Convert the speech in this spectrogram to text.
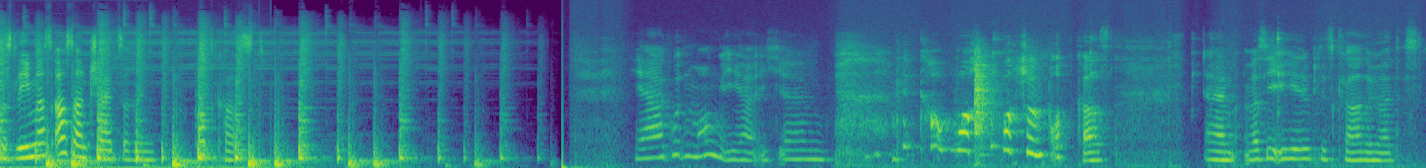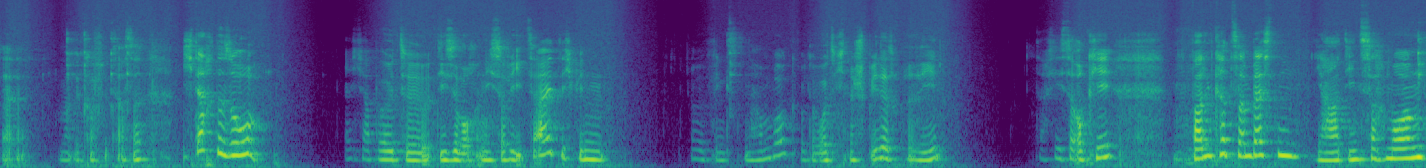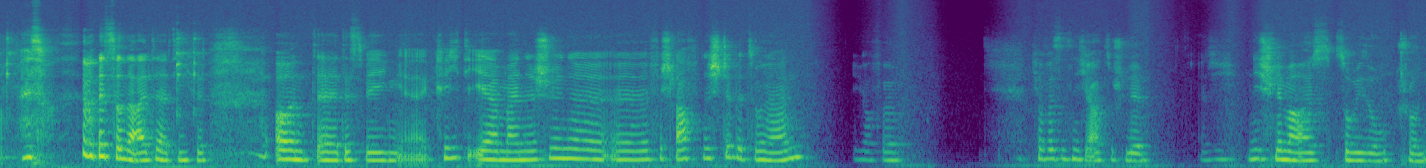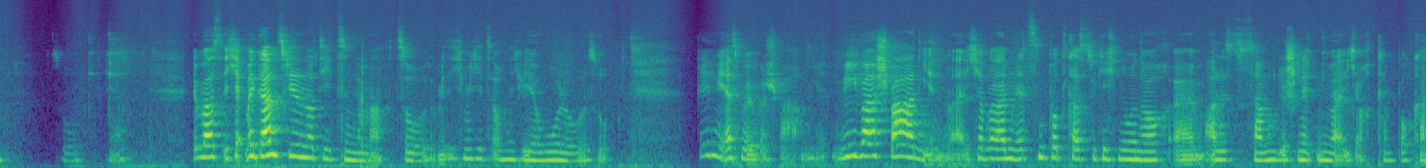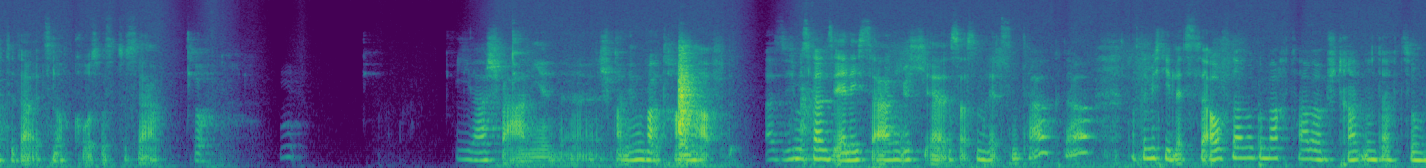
Das Leben als Auslandschweizerin. Podcast. Ja, guten Morgen ihr. Ich ähm, bin kaum wach, ich mach schon einen Podcast. Ähm, was ihr hier jetzt gerade hört, ist äh, meine Kaffeetasse. Ich dachte so, ich habe heute diese Woche nicht so viel Zeit. Ich bin Pfingsten in Hamburg oder wollte ich noch später drüber reden. Da dachte ich so, okay, wann kannst du am besten? Ja, Dienstagmorgen. Also, so eine Alternative. Und äh, deswegen äh, kriegt ihr meine schöne, äh, verschlafene Stimme zu hören. Ich hoffe, ich hoffe, es ist nicht allzu schlimm. Also nicht schlimmer als sowieso schon. So, ja. Was, ich habe mir ganz viele Notizen gemacht, so, damit ich mich jetzt auch nicht wiederhole oder so. Reden wir erstmal über Spanien. Wie war Spanien? Weil ich habe beim letzten Podcast wirklich nur noch ähm, alles zusammengeschnitten, weil ich auch keinen Bock hatte, da jetzt noch groß was zu sagen. So. War Spanien? Äh, Spanien war traumhaft. Also ich muss ganz ehrlich sagen, ich äh, saß am letzten Tag da, nachdem ich die letzte Aufnahme gemacht habe am Strand und dachte so,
